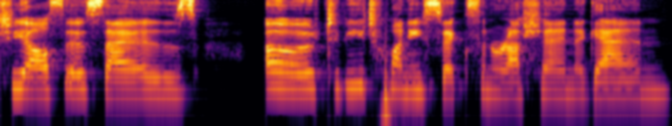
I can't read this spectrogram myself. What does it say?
She also says, Oh, to be 26 in Russian again,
